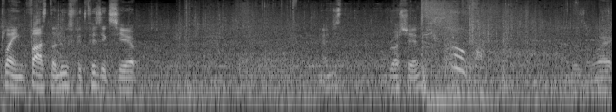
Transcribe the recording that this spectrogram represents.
playing fast and loose with physics here. I just rush in. Oh. That doesn't work.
